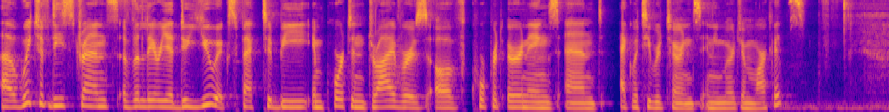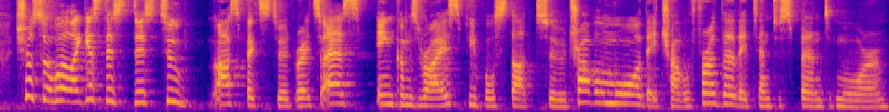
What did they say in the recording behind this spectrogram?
Uh, which of these trends, Valeria, do you expect to be important drivers of corporate earnings and equity returns in emerging markets? Sure. So, well, I guess there's there's two aspects to it, right? So, as incomes rise, people start to travel more. They travel further. They tend to spend more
